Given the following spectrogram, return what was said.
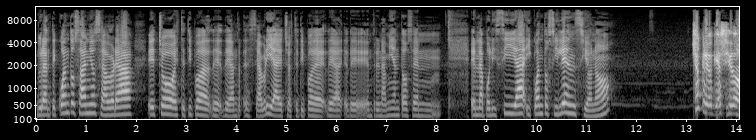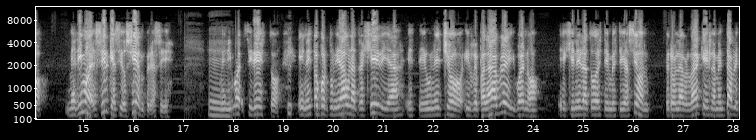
durante cuántos años se habrá hecho este tipo de, se habría hecho este tipo de, entrenamientos en, en la policía y cuánto silencio, ¿no? Yo creo que ha sido, me animo a decir que ha sido siempre así. Eh, me animo a decir esto. En esta oportunidad una tragedia, este, un hecho irreparable y bueno, eh, genera toda esta investigación. Pero la verdad que es lamentable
